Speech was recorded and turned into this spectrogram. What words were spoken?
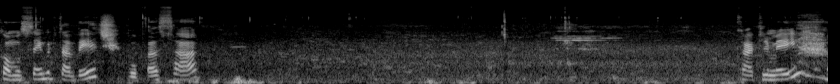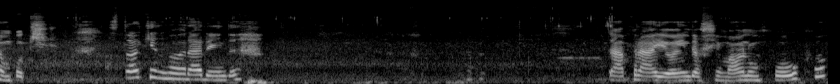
Como sempre tá verde, vou passar. Quatro e meia, um pouquinho. Estou aqui no meu horário ainda. Dá pra eu ainda filmar um pouco.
